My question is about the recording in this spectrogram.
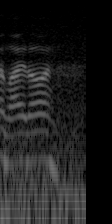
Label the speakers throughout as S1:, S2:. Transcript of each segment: S1: my light on?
